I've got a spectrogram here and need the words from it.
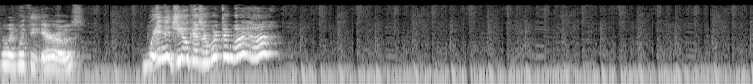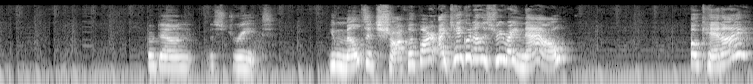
Like with the arrows. In the geocacher, what the what, huh? Go down the street. You melted chocolate bar? I can't go down the street right now. Oh, can I?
